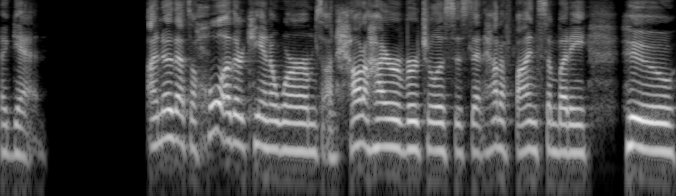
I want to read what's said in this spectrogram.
again. I know that's a whole other can of worms on how to hire a virtual assistant, how to find somebody who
